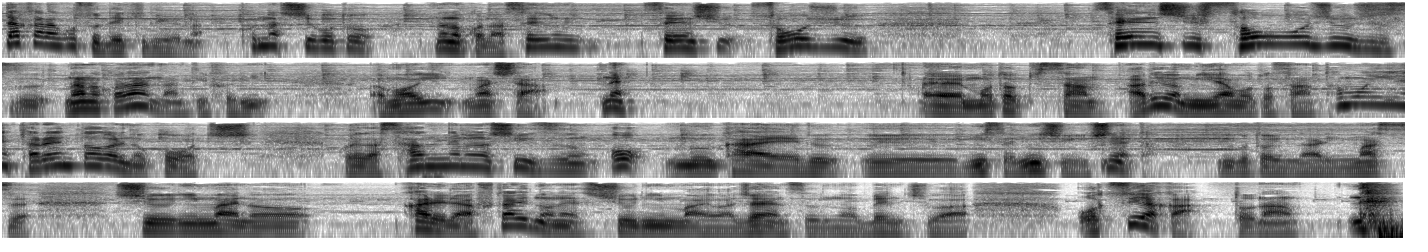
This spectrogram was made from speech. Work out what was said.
だからこそできるような、こんな仕事なのかな、選選手操縦、選手操縦術なのかな、なんていうふうに思いました。ね。えー、元木さん、あるいは宮本さん、ともにね、タレント上がりのコーチ。これが3年目のシーズンを迎える、えー、2021年ということになります。就任前の彼ら2人のね、就任前はジャイアンツのベンチは、おつやかとな、ね、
